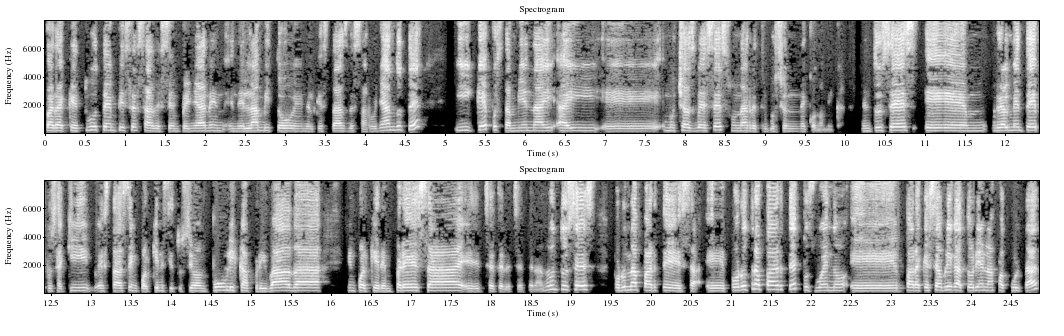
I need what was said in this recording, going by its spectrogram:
para que tú te empieces a desempeñar en, en el ámbito en el que estás desarrollándote y que pues también hay, hay eh, muchas veces una retribución económica. Entonces, eh, realmente pues aquí estás en cualquier institución pública, privada, en cualquier empresa, etcétera, etcétera, ¿no? Entonces, por una parte esa. Eh, por otra parte, pues bueno, para que sea obligatoria en la facultad,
